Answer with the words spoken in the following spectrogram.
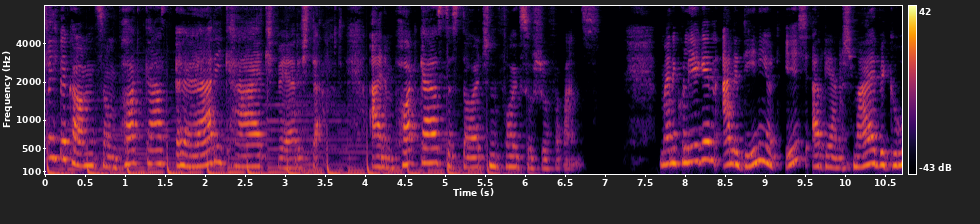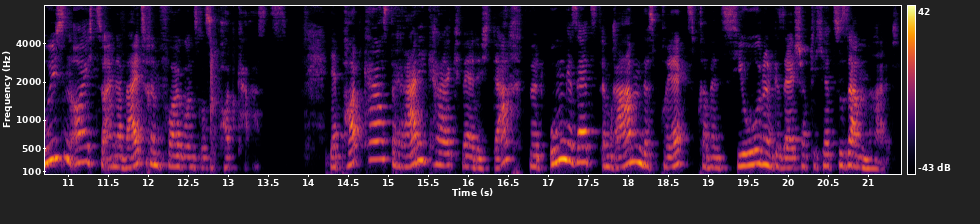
Herzlich willkommen zum Podcast Radikal Querdurchdacht, einem Podcast des Deutschen Volkshochschulverbands. Meine Kollegin Anne Deni und ich, Adriane Schmal, begrüßen euch zu einer weiteren Folge unseres Podcasts. Der Podcast Radikal Querdurchdacht wird umgesetzt im Rahmen des Projekts Prävention und gesellschaftlicher Zusammenhalt.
